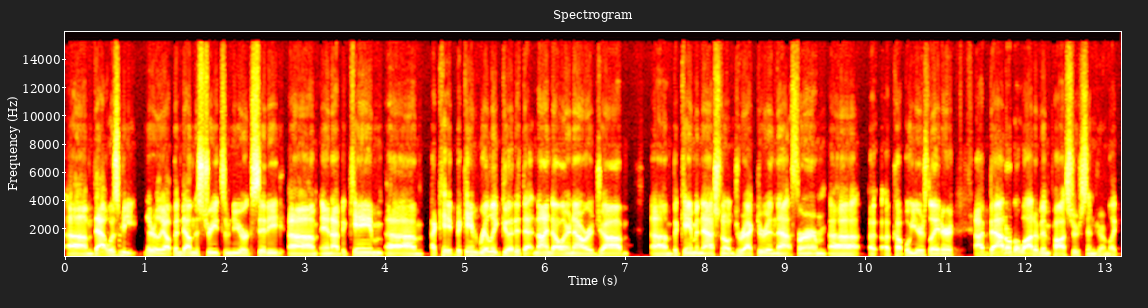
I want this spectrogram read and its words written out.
Um, that was me, literally up and down the streets of New York City. Um, and I became um, I became really good at that nine dollar an hour job um, became a national director in that firm uh, a, a, couple years later. I battled a lot of imposter syndrome. Like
